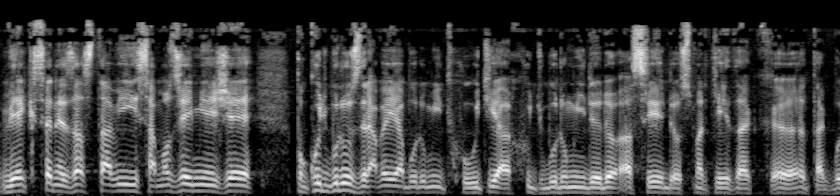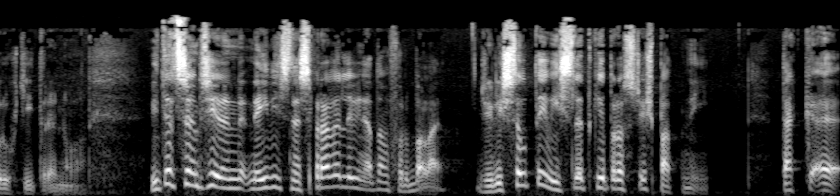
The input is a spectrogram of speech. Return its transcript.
věk se nezastaví. Samozřejmě, že pokud budu zdravý a budu mít chuť a chuť budu mít do, asi do smrti, tak, tak budu chtít trénovat. Víte, co mi přijde nejvíc nespravedlivý na tom fotbale? Že když jsou ty výsledky prostě špatný, tak eh,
